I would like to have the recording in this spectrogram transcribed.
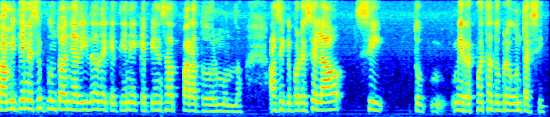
para mí tiene ese punto añadido de que tiene que pensar para todo el mundo. Así que por ese lado, sí, mi respuesta a tu pregunta es sí.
